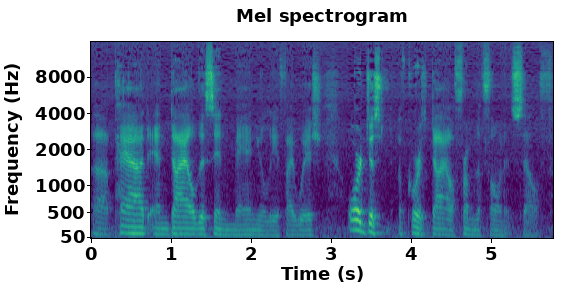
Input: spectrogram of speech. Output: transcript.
uh, pad and dial this in manually if I wish, or just, of course, dial from the phone itself.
